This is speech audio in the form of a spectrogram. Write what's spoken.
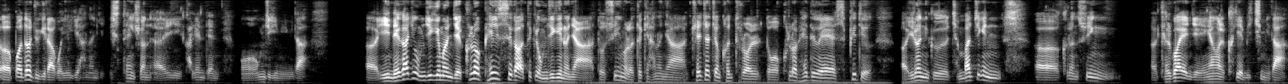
어, 뻗어주기라고 얘기하는 익스텐션 어, 이 관련된 어, 움직임입니다. 어, 이 네 가지 움직임은 이제 클럽 페이스가 어떻게 움직이느냐, 또 스윙을 어떻게 하느냐, 최저점 컨트롤, 또 클럽 헤드의 스피드 어, 이런 그 전반적인 어, 그런 스윙 어, 결과에 이제 영향을 크게 미칩니다.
